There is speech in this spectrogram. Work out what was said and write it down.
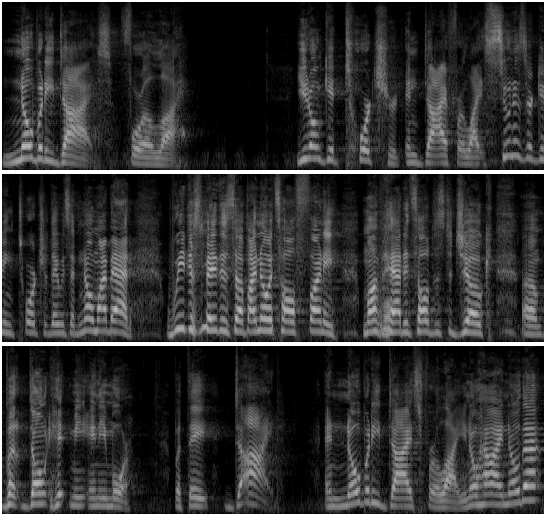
nobody dies for a lie. You don't get tortured and die for a lie. As soon as they're getting tortured, they would say, No, my bad. We just made this up. I know it's all funny. My bad. It's all just a joke. Um, but don't hit me anymore but they died. And nobody dies for a lie. You know how I know that?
